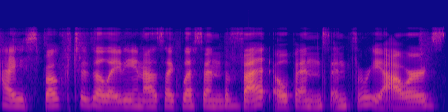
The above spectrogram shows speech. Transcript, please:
I spoke to the lady and I was like, listen, the vet opens in three hours.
